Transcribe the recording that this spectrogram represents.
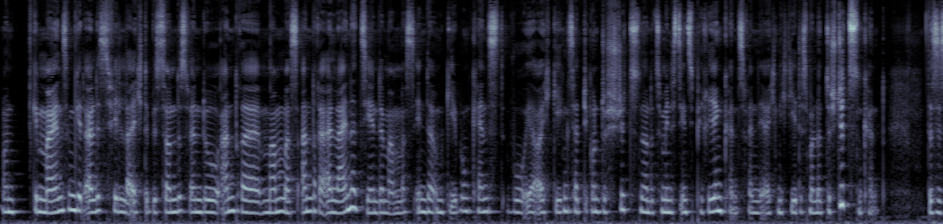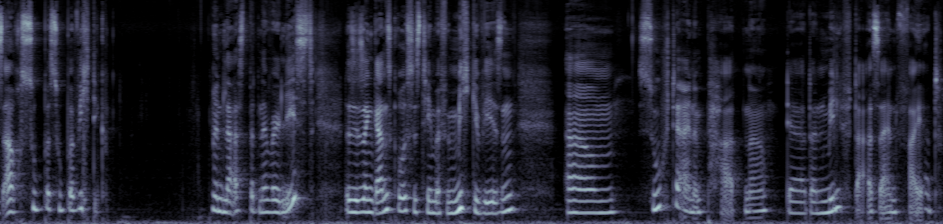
Und gemeinsam geht alles viel leichter, besonders wenn du andere Mamas, andere alleinerziehende Mamas in der Umgebung kennst, wo ihr euch gegenseitig unterstützen oder zumindest inspirieren könnt, wenn ihr euch nicht jedes Mal unterstützen könnt. Das ist auch super, super wichtig. Und last but never least, das ist ein ganz großes Thema für mich gewesen, ähm, such dir einen Partner, der dein MILF-Dasein feiert.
